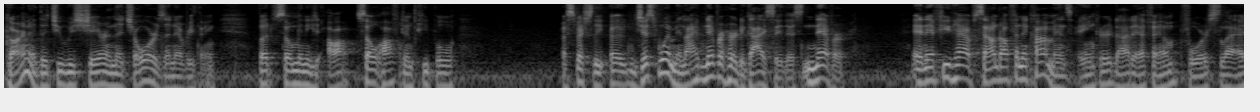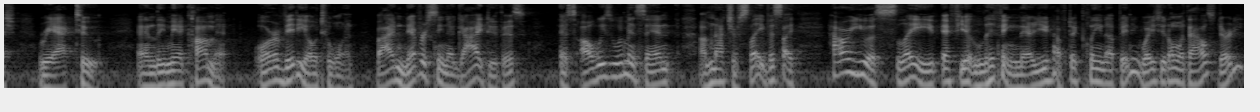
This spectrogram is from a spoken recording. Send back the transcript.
garner that you would share in the chores and everything, but so many, so often people, especially uh, just women. I've never heard a guy say this. Never. And if you have, sound off in the comments, anchor.fm forward slash react to, and leave me a comment or a video to one. But I've never seen a guy do this. It's always women saying, I'm not your slave. It's like, how are you a slave if you're living there? You have to clean up anyways. You don't want the house dirty.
